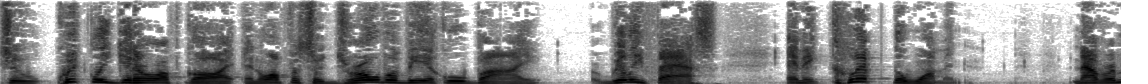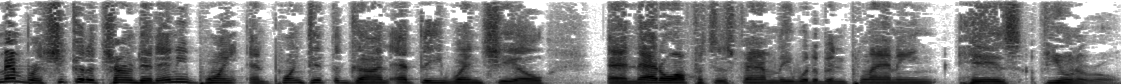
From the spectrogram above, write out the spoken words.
to quickly get her off guard, an officer drove a vehicle by really fast and it clipped the woman. Now remember, she could have turned at any point and pointed the gun at the windshield and that officer's family would have been planning his funeral.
